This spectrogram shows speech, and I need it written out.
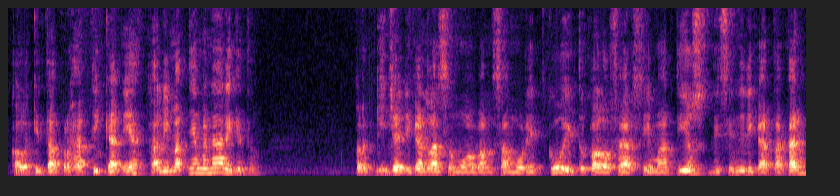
kalau kita perhatikan ya, kalimatnya menarik itu. Pergi jadikanlah semua bangsa muridku, itu kalau versi Matius di sini dikatakan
